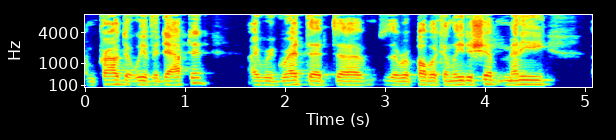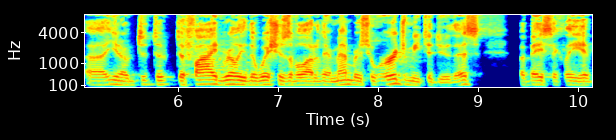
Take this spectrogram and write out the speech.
I'm proud that we've adapted. I regret that uh, the Republican leadership, many, uh, you know, d- d- defied really the wishes of a lot of their members who urged me to do this, but basically had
